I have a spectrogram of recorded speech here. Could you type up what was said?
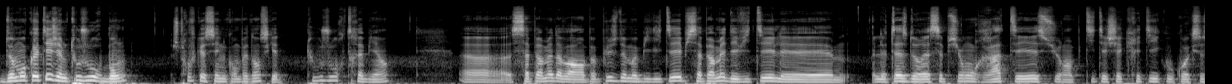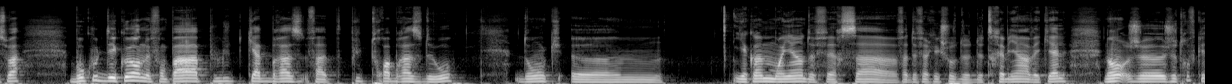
De mon côté, j'aime toujours bon. Je trouve que c'est une compétence qui est toujours très bien. Euh, ça permet d'avoir un peu plus de mobilité, et puis ça permet d'éviter les, les, tests de réception ratés sur un petit échec critique ou quoi que ce soit. Beaucoup de décors ne font pas plus de 4 brasses, enfin plus de 3 brasses de haut. Donc euh, il y a quand même moyen de faire ça, enfin de faire quelque chose de, très bien avec elle. Non, je, trouve que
